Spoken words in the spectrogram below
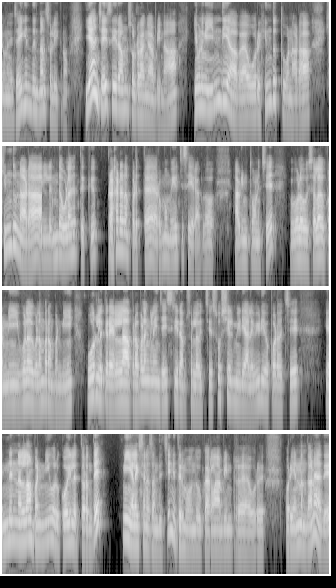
இவனுங்க ஜெய்ஹிந்துன்னு தான் சொல்லிக்கணும். ஏன் ஜெய் ஸ்ரீராம்னு சொல்கிறாங்க அப்படின்னா இவனுங்க இந்தியாவை ஒரு ஹிந்துத்துவ நாடா ஹிந்து நாடா இல்லை இந்த உலகத்துக்கு பிரகடனப்படுத்த ரொம்ப முயற்சி செய்கிறாங்களோ அப்படின்னு தோணுச்சு. இவ்வளவு செலவு பண்ணி இவ்வளவு விளம்பரம் பண்ணி ஊரில் இருக்கிற எல்லா பிரபலங்களையும் ஜெய் ஸ்ரீராம் சொல்ல வச்சு சோஷியல் மீடியாவில் வீடியோ போட வச்சு என்னென்னலாம் பண்ணி ஒரு கோயிலை திறந்து நீ எலெக்ஷனை சந்தித்து நீ திரும்ப வந்து உட்காரலாம் அப்படின்ற ஒரு ஒரு எண்ணம் தானே அது?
